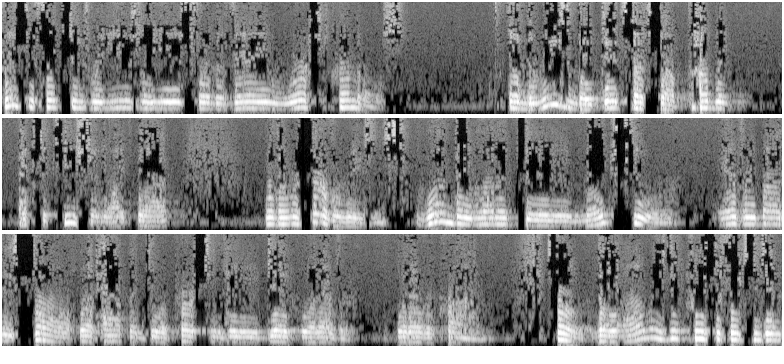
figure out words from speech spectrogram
Crucifixions were usually used for the very worst criminals. And the reason they did such a public execution like that well, there were several reasons. One, they wanted everybody saw what happened to a person who did whatever, whatever crime. So they always did crucifixions in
